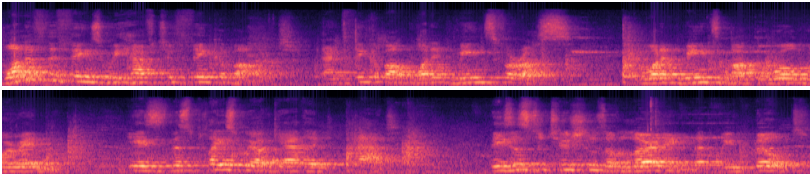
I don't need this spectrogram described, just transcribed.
one of the things we have to think about, and think about what it means for us, and what it means about the world we're in, is this place we are gathered at. These institutions of learning that we've built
